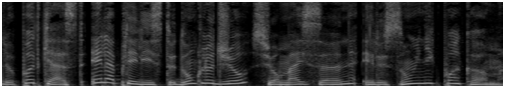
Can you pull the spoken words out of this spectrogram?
Le podcast et la playlist d'Oncle Joe sur myson et le sonunique.com.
